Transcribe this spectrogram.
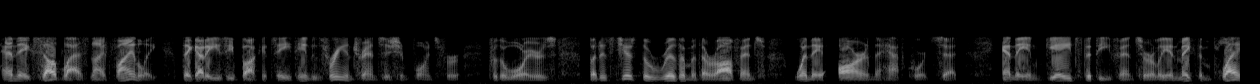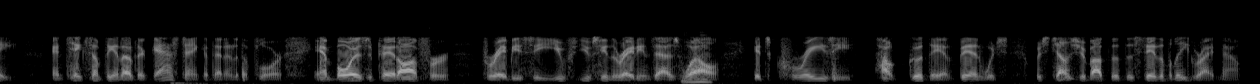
And they excelled last night. Finally, they got easy buckets, 18 to three in transition points for for the Warriors. But it's just the rhythm of their offense when they are in the half court set, and they engage the defense early and make them play and take something out of their gas tank at that end of the floor. And boy, has it paid off for for ABC. You've you've seen the ratings as well. It's crazy how good they have been, which which tells you about the the state of the league right now.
